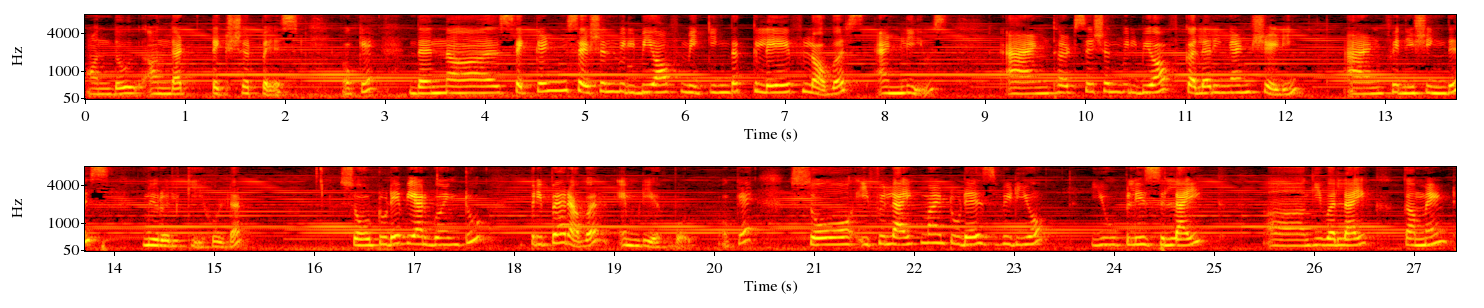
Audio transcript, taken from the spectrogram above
on those on that texture paste okay? Then uh, second session will be of making the clay flowers and leaves. And third session will be of coloring and shading and finishing this mural key holder. So today we are going to prepare our mdf board okay? So if you like my today's video you please like uh, give a like comment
